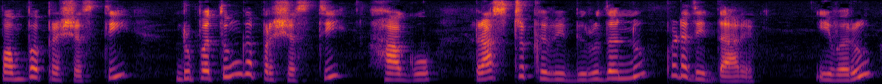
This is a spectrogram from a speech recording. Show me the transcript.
ಪಂಪ ಪ್ರಶಸ್ತಿ, ನೃಪತುಂಗ ಪ್ರಶಸ್ತಿ ಹಾಗೂ ರಾಷ್ಟ್ರಕವಿ ಬಿರುದನ್ನು ಪಡೆದಿದ್ದಾರೆ. ಇವರು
